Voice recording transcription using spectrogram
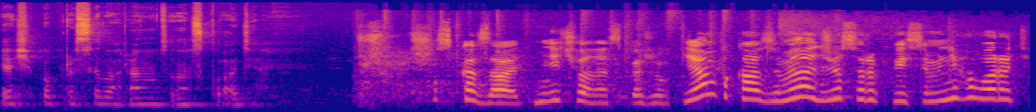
Я ще попросила глянути на складі. Що сказати? Нічого не скажу. Я вам показую, у мене G48, мені говорять.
